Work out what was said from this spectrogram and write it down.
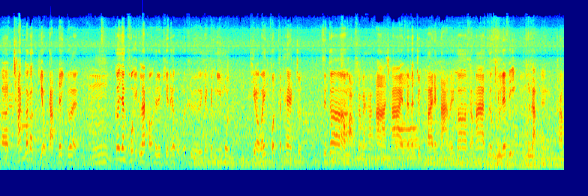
เอ่อชักแล้วก็เกี่ยวกับได้อีกด้วย อืมก็ยังคงเอกลักษณ์ของเฮอริเคนนะครับผมก็คือ ยังจะมีหมุดที่เอาไว้กดกระแทกจุด ซึ่งก็ขมับใช่ไหมฮะ อ่าใช่ แล้วแต่จุดปลายต่างๆ เลยก็สามารถเพิ่มคิวเล็บได้อีกระดับหนึ่งครับ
